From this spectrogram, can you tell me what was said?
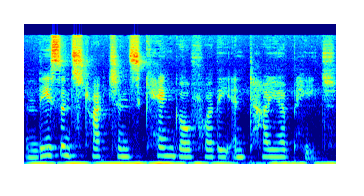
And these instructions can go for the entire page.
